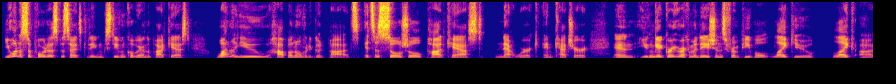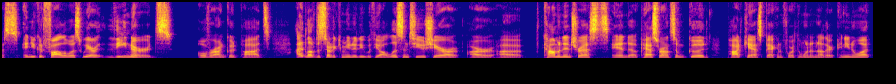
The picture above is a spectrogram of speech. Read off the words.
you want to support us besides getting Stephen Colbert on the podcast? Why don't you hop on over to Goodpods? It's a social podcast network and catcher, and you can get great recommendations from people like you, like us, and you could follow us. We are the nerds over on Goodpods. I'd love to start a community with y'all, listen to you, share our, our uh, common interests, and uh, pass around some good podcasts back and forth to one another. And you know what?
